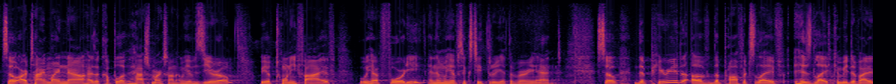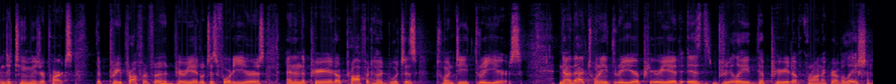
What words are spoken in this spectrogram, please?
So our timeline now has a couple of hash marks on it. We have 0, we have 25, we have 40, and then we have 63 at the very end. So the period of the prophet's life, his life can be divided into two major parts the pre prophethood period, which is 40 years, and then the period of prophethood, which is 23 years. Now, that 23 year period is really the period of Quranic revelation.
